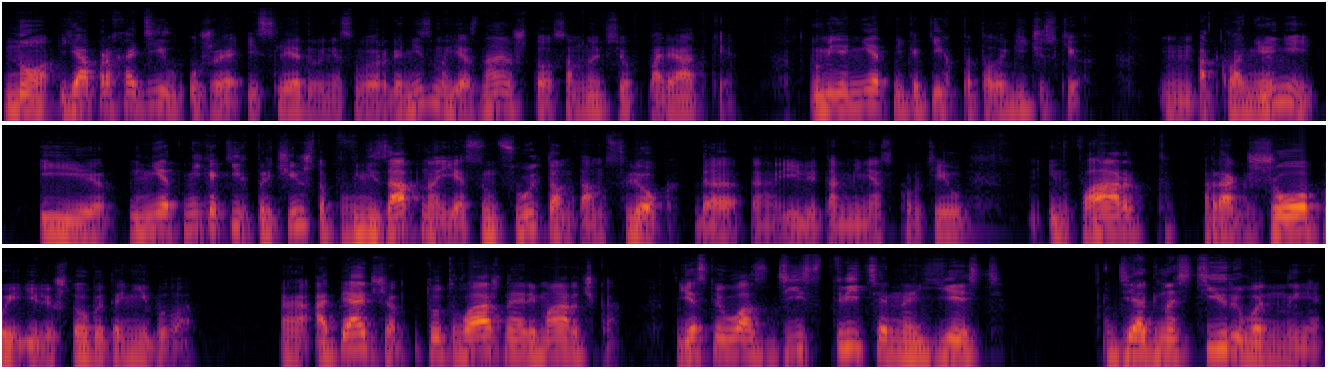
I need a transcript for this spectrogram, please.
но я проходил уже исследование своего организма, я знаю, что со мной все в порядке. У меня нет никаких патологических отклонений, и нет никаких причин, чтобы внезапно я с инсультом там слег, да, э, или там меня скрутил инфаркт, рак жопы или что бы то ни было. Э, опять же, тут важная ремарочка. Если у вас действительно есть диагностированные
